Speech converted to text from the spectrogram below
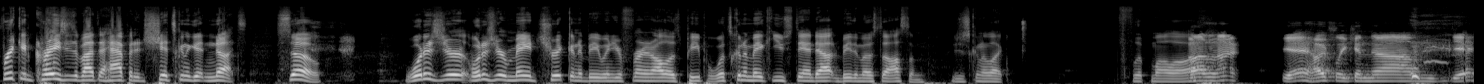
freaking crazy is about to happen and shit's going to get nuts. So, What is your what is your main trick going to be when you're fronting all those people? What's going to make you stand out and be the most awesome? You're just going to like flip them all off. I don't know. Yeah, hopefully can um, yeah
